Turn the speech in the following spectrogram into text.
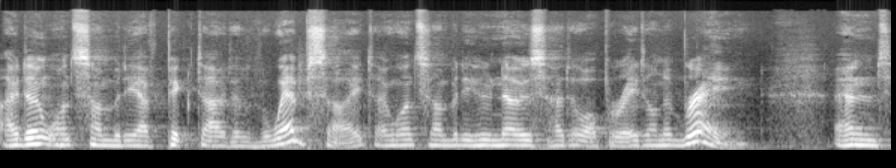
I don't want somebody I've picked out of a website. I want somebody who knows how to operate on a brain. And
